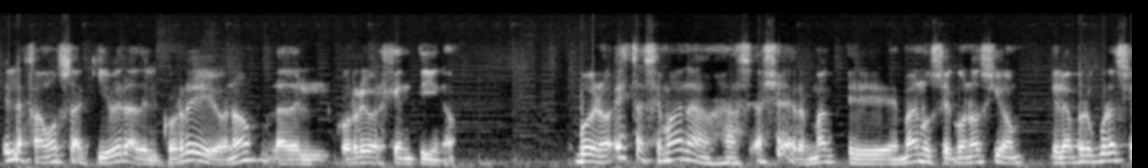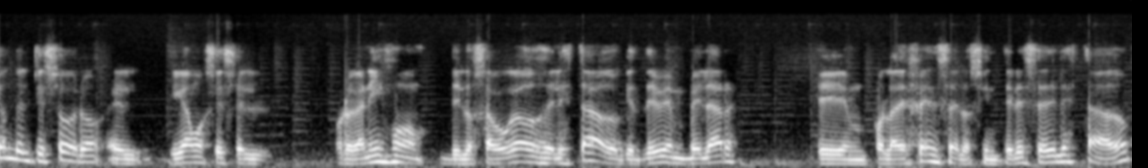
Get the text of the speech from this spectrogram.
es la famosa quiebra del correo, ¿no? La del correo argentino. Bueno, esta semana, ayer, Manu se conoció que la Procuración del Tesoro, el, digamos es el organismo de los abogados del Estado que deben velar eh, por la defensa de los intereses del Estado,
